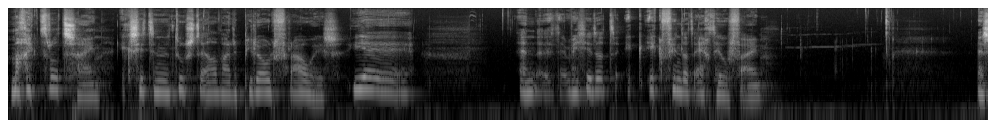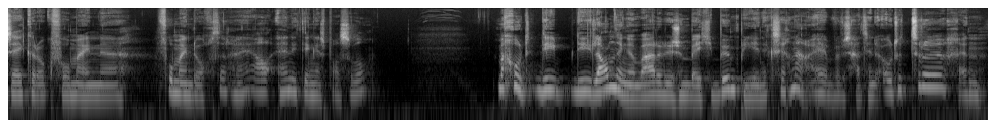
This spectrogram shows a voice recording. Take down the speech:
mag ik trots zijn? Ik zit in een toestel waar de piloot vrouw is. Yeah. En eh, weet je, dat, ik, ik vind dat echt heel fijn. En zeker ook voor mijn, uh, voor mijn dochter. Hè? Anything is possible. Maar goed, die, die landingen waren dus een beetje bumpy. En ik zeg, nou, we zaten in de auto terug. En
